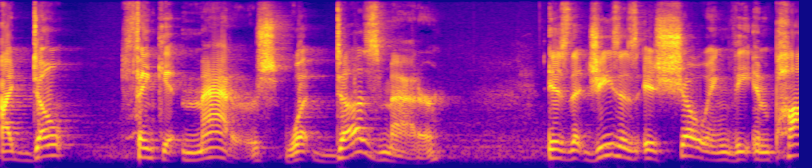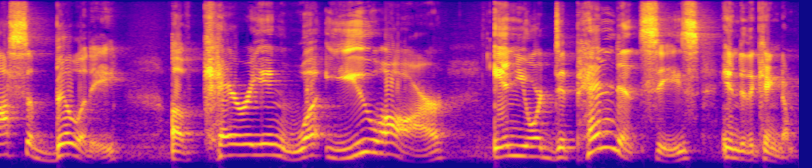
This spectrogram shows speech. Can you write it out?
I don't think it matters. What does matter is that Jesus is showing the impossibility of carrying what you are in your dependencies into the kingdom.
